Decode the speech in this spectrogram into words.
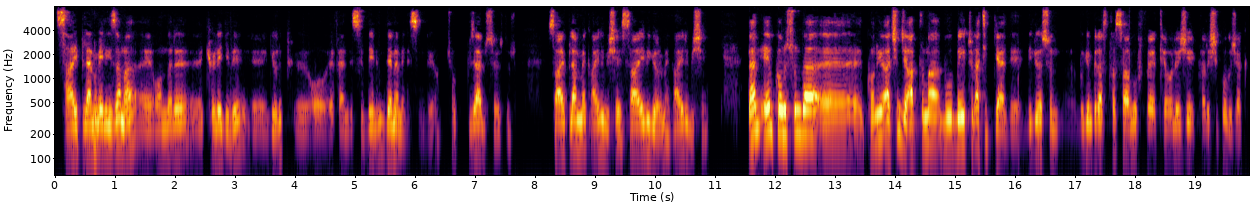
sahiplenmeliyiz ama e, onları e, köle gibi e, görüp e, o efendisi benim dememelisin diyor. Çok güzel bir sözdür. Sahiplenmek ayrı bir şey, sahibi görmek ayrı bir şey. Ben ev konusunda e, konuyu açınca aklıma bu Beytül Atik geldi. Biliyorsun bugün biraz tasavvuf ve teoloji karışık olacak.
